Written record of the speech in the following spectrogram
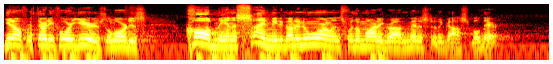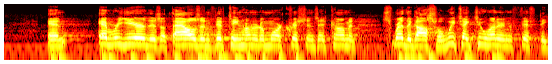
You know, for 34 years, the Lord has called me and assigned me to go to New Orleans for the Mardi Gras and minister the gospel there. And every year there's a thousand, fifteen hundred or more Christians that come and spread the gospel. We take 250.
